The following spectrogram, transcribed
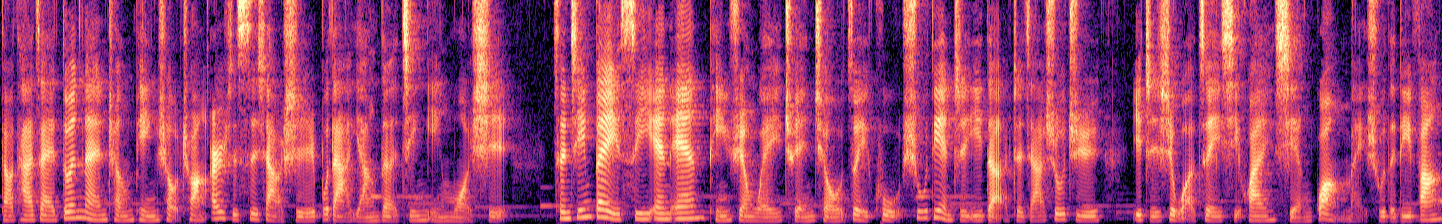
到他在敦南成品首创二十四小时不打烊的经营模式，曾经被 CNN 评选为全球最酷书店之一的这家书局，一直是我最喜欢闲逛买书的地方。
